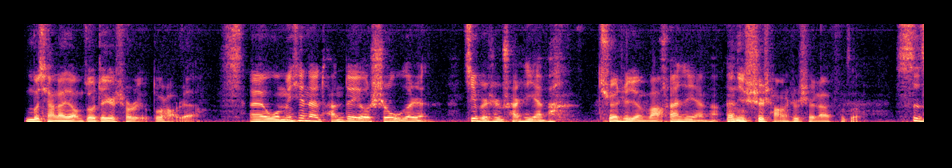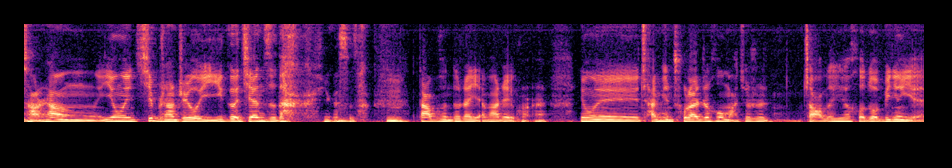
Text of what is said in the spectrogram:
目前来讲，做这个事儿有多少人啊？呃，我们现在团队有十五个人，基本是全是研发。全是研发。全是研发。那你市场是谁来负责？市场上，因为基本上只有一个兼职的 一个市场，嗯，大部分都在研发这一块儿。因为产品出来之后嘛，就是找了一些合作，毕竟也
